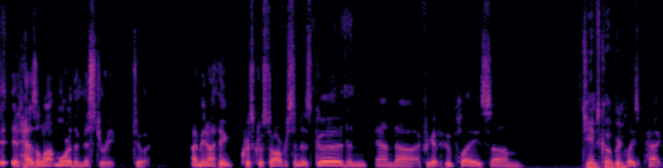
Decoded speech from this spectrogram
it, it has a lot more of the mystery to it. I mean, I think Kris Kristofferson is good, and and uh, I forget who plays um, James Coburn. plays Pat.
